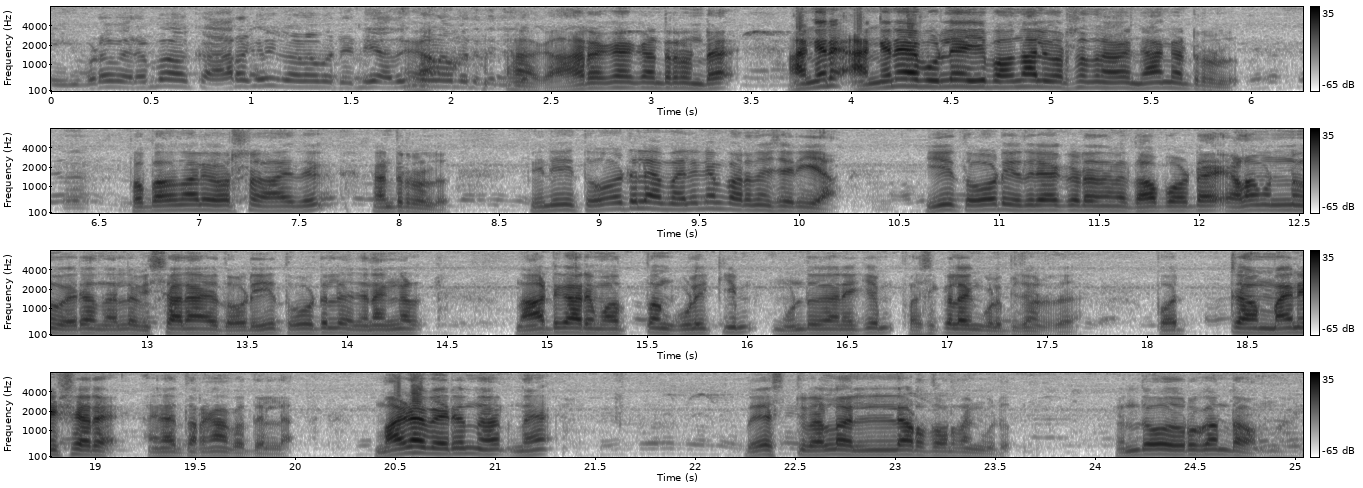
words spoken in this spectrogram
ഇവിടെ വരുമ്പോ കാറെങ്കിലും കാണാൻ പറ്റും? ഇനി അത് കാണാൻ പറ്റത്തില്ല. ആ കാറൊക്കെ കണ്ടിട്ടുണ്ട്. അങ്ങനെ അങ്ങനെ പുള്ളിയെ ഈ പതിനാല് വർഷത്തിനകം ഞാൻ കണ്ടിട്ടുള്ളൂ. ഇപ്പോൾ പതിനാല് വർഷം ആയത് കണ്ടിട്ടുള്ളൂ. പിന്നെ ഈ തോട്ടിലെ മലിനം പറഞ്ഞാൽ ശരിയാ. ഈ തോട് ഇതിലേക്കൂടെ നല്ല താപ്പോട്ടെ ഇളമണ്ണ് വരെ നല്ല വിശാലമായ തോട്. ഈ തോട്ടിലെ ജനങ്ങൾ നാട്ടുകാർ മൊത്തം കുളിക്കും മുണ്ടു നനയ്ക്കും പശുക്കളെയും കുളിപ്പിച്ചുകൊണ്ടിരുന്നത് ഒറ്റ മനുഷ്യരെ അതിനകത്ത് ഇറങ്ങാൻ പറ്റില്ല മഴ വരുന്ന പറഞ്ഞ് വേസ്റ്റ് വെള്ളം എല്ലായിടത്തും തുറന്നും വിടും. എന്തോ ദുർഗന്ധമാണ്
